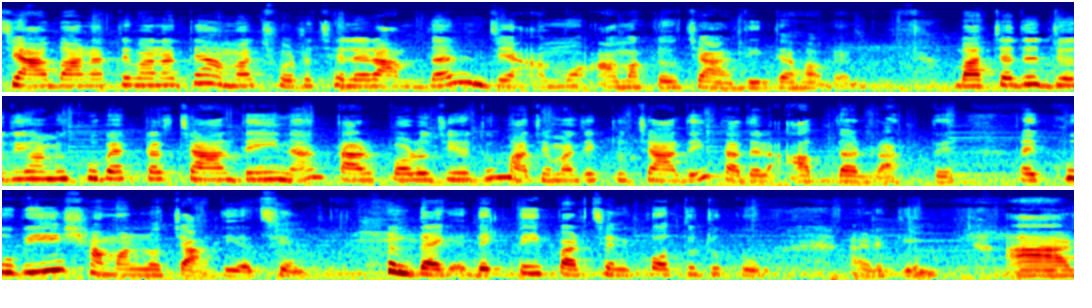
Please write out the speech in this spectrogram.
চা বানাতে বানাতে আমার ছোট ছেলের আবদার যে, আম্মু, আমাকেও চা দিতে হবে। বাচ্চাদের যদিও আমি খুব একটা চা দেই না, তারপরও যেহেতু মাঝে মাঝে একটু চা দিই, তাদের আবদার রাখতে। তাই খুবই সামান্য চা দিয়েছে। দেখ- দেখতেই পারছেন কতটুকু আর কি। আর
